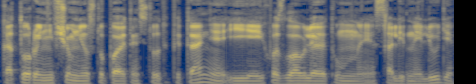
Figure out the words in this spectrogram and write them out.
которые ни в чем не уступают институту питания, и их возглавляют умные, солидные люди,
